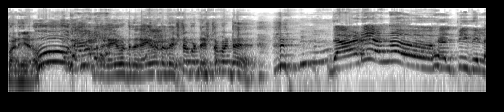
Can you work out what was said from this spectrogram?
പണിയാണ് ഓ കൈവിട്ടത് കൈവിട്ടത് കൈവിട്ടത്. ഇഷ്ടപ്പെട്ട് ഇഷ്ടപ്പെട്ട്. ഡാഡി അങ്ങ് ഹെൽപ്പ് ചെയ്തില്ല.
